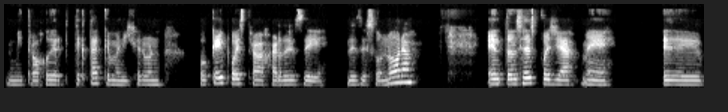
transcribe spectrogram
mi trabajo de arquitecta que me dijeron, ok, puedes trabajar desde, desde Sonora. Entonces, pues ya me, eh,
